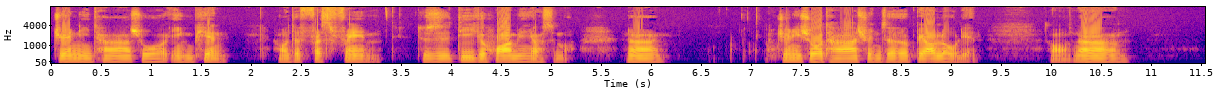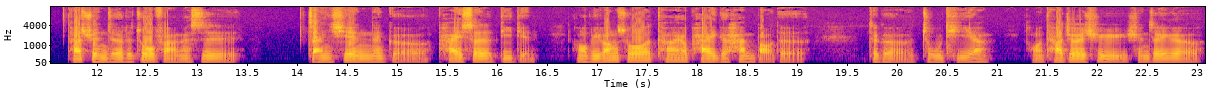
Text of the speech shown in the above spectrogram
，Jenny 他说影片。好的，first frame 就是第一个画面要什么？那 Jenny 说她选择不要露脸。哦，那她选择的做法呢是展现那个拍摄的地点。哦，比方说他要拍一个汉堡的这个主题啊，哦，他就会去选择一个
